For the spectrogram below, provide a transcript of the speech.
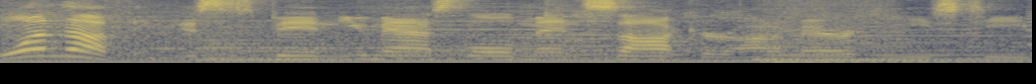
1 0. This has been UMass Lowell men's soccer on America East TV.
